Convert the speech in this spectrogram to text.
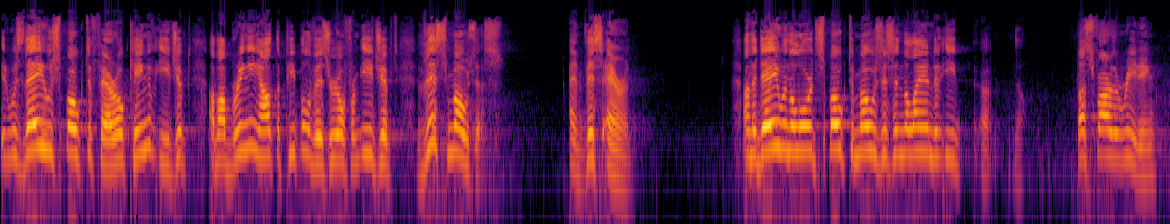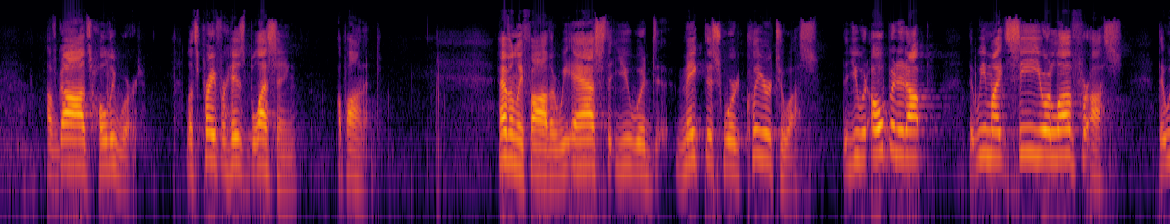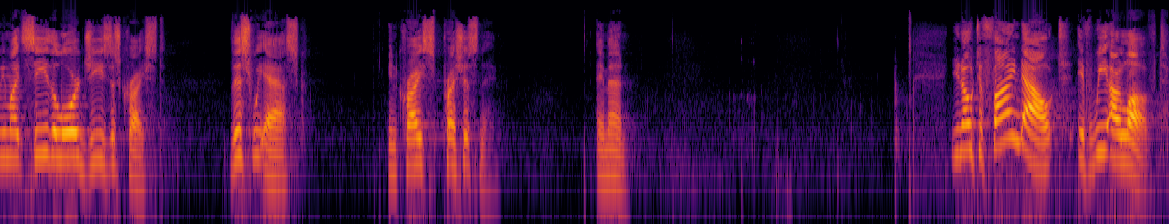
It was they who spoke to Pharaoh, king of Egypt, about bringing out the people of Israel from Egypt, this Moses and this Aaron. On the day when the Lord spoke to Moses in the land of Egypt, uh, no. Thus far, the reading of God's holy word. Let's pray for his blessing upon it. Heavenly Father, we ask that you would make this word clear to us, that you would open it up, that we might see your love for us, that we might see the Lord Jesus Christ. This we ask in Christ's precious name. Amen. You know, to find out if we are loved,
